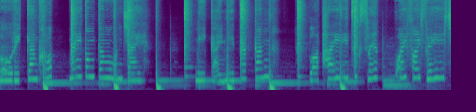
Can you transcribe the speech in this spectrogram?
บริการครบไม่ต้องกังวลใจ มีไก่มีประกันป ลอดภัยทุกสลิป Wi-Fi ฟรีแช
